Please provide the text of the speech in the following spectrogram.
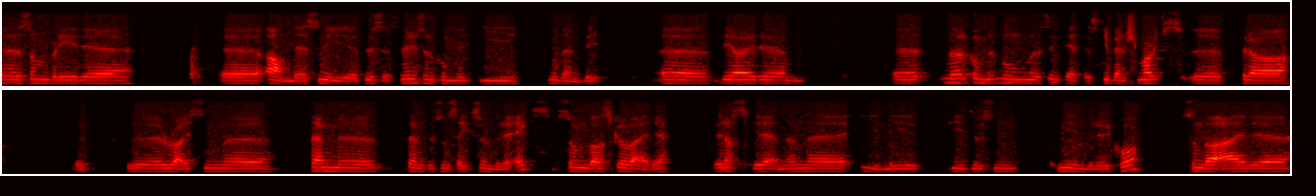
uh, som blir uh, AMDs nye prosesser som kommer i november. De har, det har kommet noen syntetiske benchmarks fra Ryson uh, 5 uh, 5600X, som da skal være raskere enn en INI 10900K, som da er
